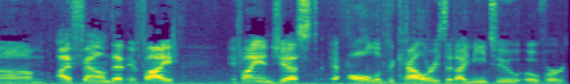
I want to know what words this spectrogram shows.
Um, I found that if I if I ingest all of the calories that I need to over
